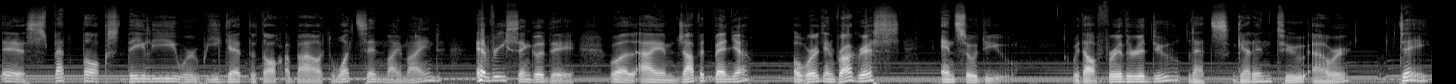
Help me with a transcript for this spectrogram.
is Pet Talks Daily, where we get to talk about what's in my mind every single day. Well, I am Japet Pena, a work in progress, and so do you. Without further ado, let's get into our day.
